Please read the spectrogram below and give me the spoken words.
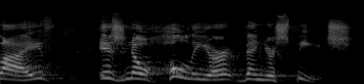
life is no holier than your speech.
